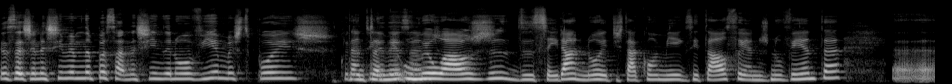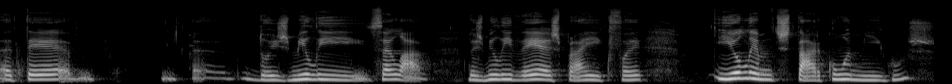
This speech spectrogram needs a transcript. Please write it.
Ou seja, nasci mesmo na passagem, nasci ainda não havia, mas depois. Portanto, o anos. meu auge de sair à noite, estar com amigos e tal, foi anos 90 uh, até uh, 2000 e sei lá. 2010, para aí, que foi. E eu lembro de estar com amigos,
